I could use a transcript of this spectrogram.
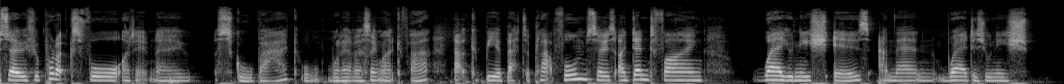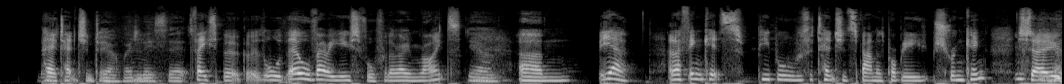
So if your product's for I don't know a school bag or whatever something like that, that could be a better platform. So it's identifying where your niche is and then where does your niche pay attention to. yeah, where do they sit? Facebook, all, they're all very useful for their own rights. Yeah. Um, but yeah, and I think it's people's attention span is probably shrinking. So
